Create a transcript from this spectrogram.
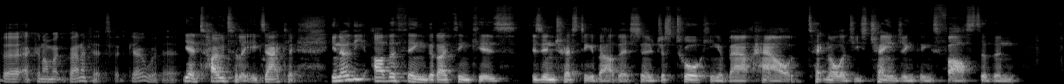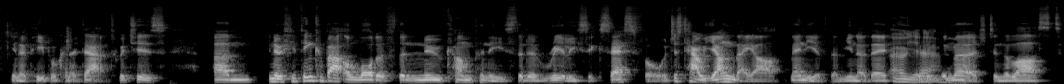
the economic benefits that go with it yeah totally exactly you know the other thing that i think is is interesting about this you know just talking about how technology is changing things faster than you know people can adapt which is um, you know if you think about a lot of the new companies that are really successful just how young they are many of them you know they, oh, yeah. emerged in the last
